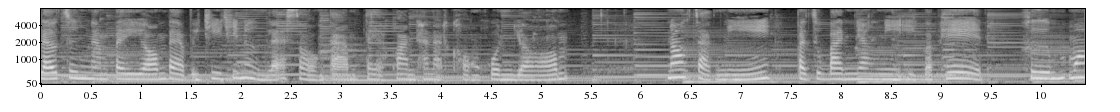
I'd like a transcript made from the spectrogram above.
แล้วจึงนำไปย้อมแบบวิธีที่ 1 และ 2 ตามแต่ความถนัดของคนย้อม นอกจากนี้ปัจจุบันยังมีอีกประเภท คือหม้อ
